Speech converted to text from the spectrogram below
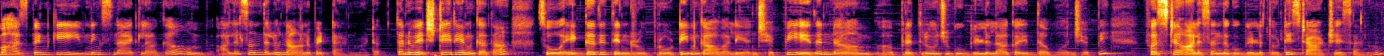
మా హస్బెండ్కి ఈవినింగ్ స్నాక్ లాగా అలసందలు నానబెట్టా అనమాట తను వెజిటేరియన్ కదా సో ఎగ్ అది తినరు ప్రోటీన్ కావాలి అని చెప్పి ఏదన్నా ప్రతిరోజు గుగ్గిళ్ళు లాగా ఇద్దాము అని చెప్పి ఫస్ట్ అలసంద గుగ్గిళ్ళతోటి స్టార్ట్ చేశాను.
